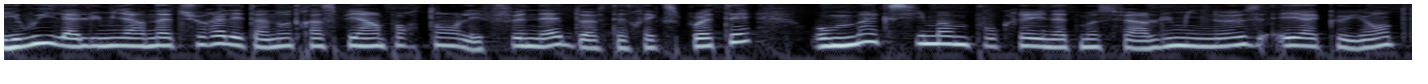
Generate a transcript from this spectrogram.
Et oui, la lumière naturelle est un autre aspect important. Les fenêtres doivent être exploitées au maximum pour créer une atmosphère lumineuse et accueillante.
